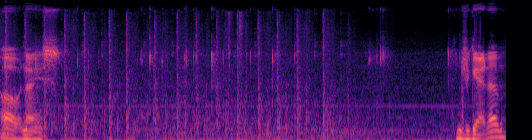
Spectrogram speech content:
Oh, nice. Did you get him?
